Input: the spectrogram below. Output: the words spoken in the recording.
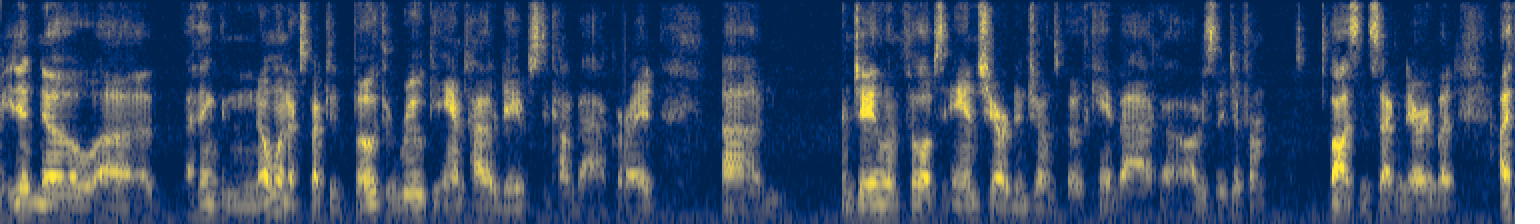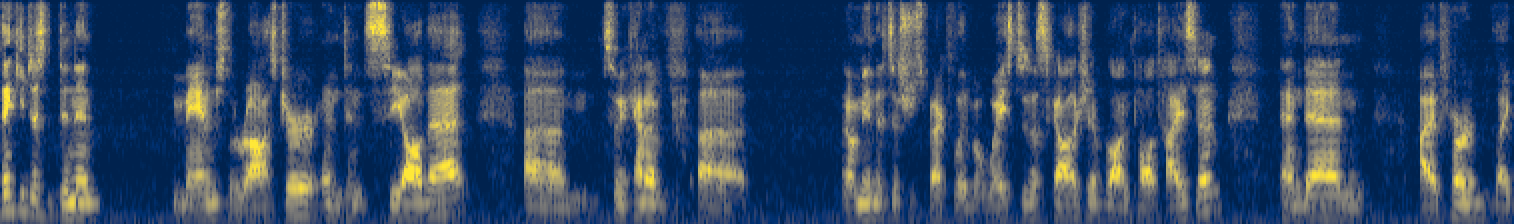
He didn't know. Uh, I think no one expected both Rook and Tyler Davis to come back, right? Um, and Jalyn Phillips and Sheridan Jones both came back. Uh, obviously, different spots in secondary, but I think he just didn't manage the roster and didn't see all that. Um, so he kind of, uh, I don't mean this disrespectfully, but wasted a scholarship on Paul Tyson. And then I've heard like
